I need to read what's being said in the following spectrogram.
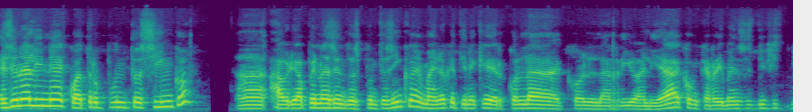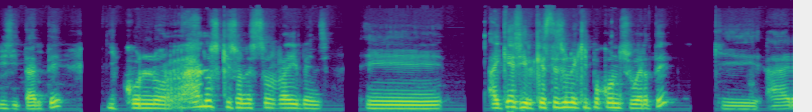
Es una línea de 4.5. Ah, abrió apenas en 2.5. Me imagino que tiene que ver con la, con la rivalidad, con que Ravens es visitante y con lo raros que son estos Ravens. Eh, hay que decir que este es un equipo con suerte, que ha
